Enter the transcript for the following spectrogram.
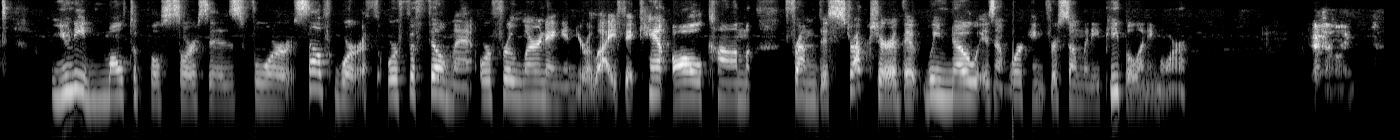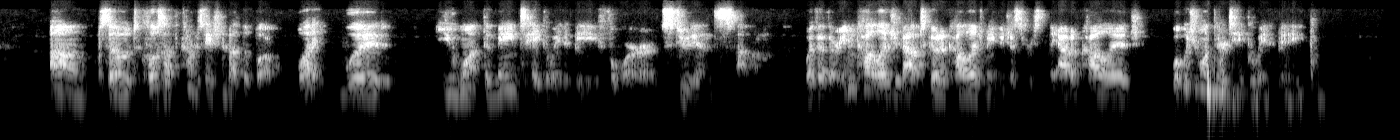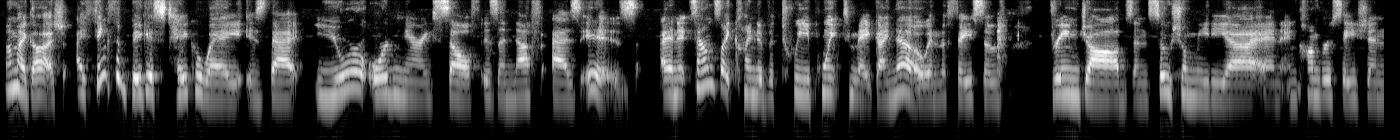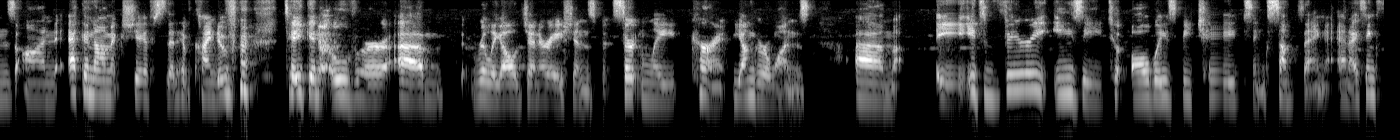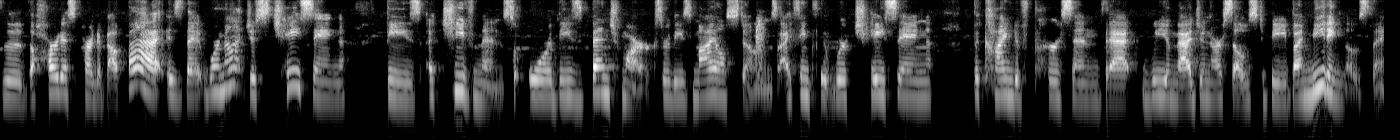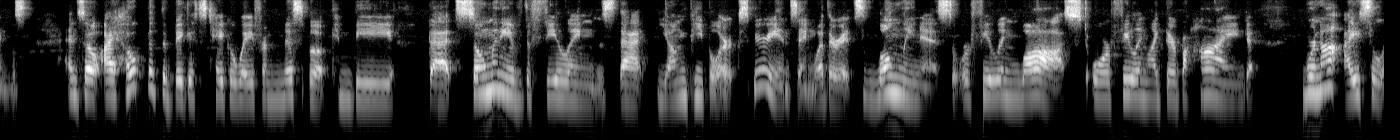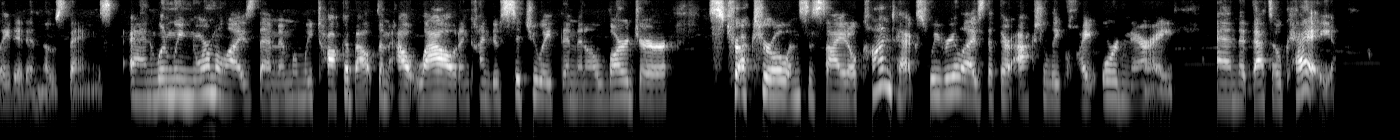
you need multiple sources for self-worth or fulfillment or for learning in your life. It can't all come from this structure that we know isn't working for so many people anymore definitely. Um, so to close out the conversation about the book, what would you want the main takeaway to be for students, um, whether they're in college, about to go to college, maybe just recently out of college? What would you want their takeaway to be? Oh my gosh. I think the biggest takeaway is that your ordinary self is enough as is. And it sounds like kind of a twee point to make, I know, in the face of dream jobs and social media and, and conversations on economic shifts that have kind of taken over um, really all generations, but certainly current younger ones. Um, it's very easy to always be chasing something. And I think the, the hardest part about that is that we're not just chasing these achievements or these benchmarks or these milestones. I think that we're chasing the kind of person that we imagine ourselves to be by meeting those things. And so I hope that the biggest takeaway from this book can be that so many of the feelings that young people are experiencing, whether it's loneliness or feeling lost or feeling like they're behind, we're not isolated in those things. And when we normalize them and when we talk about them out loud and kind of situate them in a larger structural and societal context, we realize that they're actually quite ordinary and that that's okay.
